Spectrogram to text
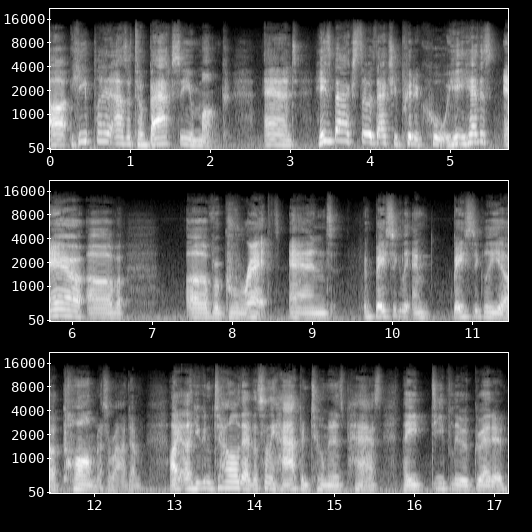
Uh, he played as a Tabaxi monk, and his backstory is actually pretty cool. He, he had this air of of regret and basically and basically uh, calmness around him. Like, like you can tell that something happened to him in his past that he deeply regretted,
